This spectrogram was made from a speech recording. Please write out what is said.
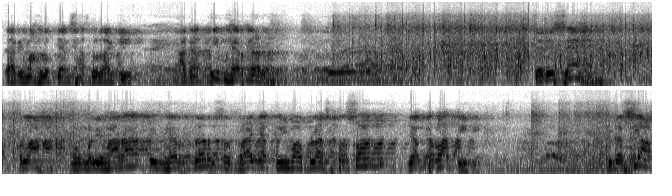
Dari makhluk yang satu lagi, ada tim herder. Jadi Syekh telah memelihara tim herder sebanyak 15 person yang terlatih. Sudah siap?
